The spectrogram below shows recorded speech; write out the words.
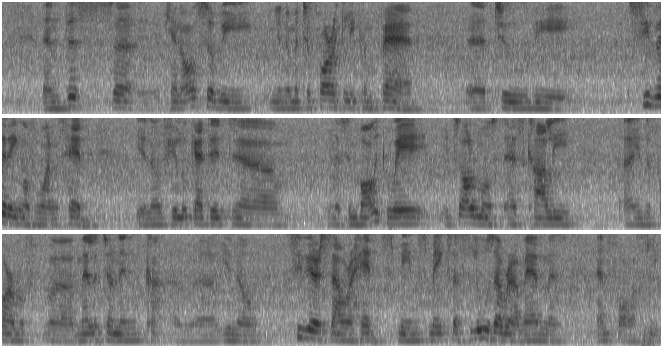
And this uh, can also be you know metaphorically compared uh, to the severing of one's head. You know if you look at it uh, in a symbolic way it's almost as kali uh, in the form of uh, melatonin you know severes our heads means makes us lose our awareness and fall asleep.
